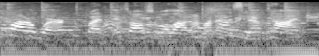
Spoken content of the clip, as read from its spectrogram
a lot of work, but it's also a lot of fun at the same time.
